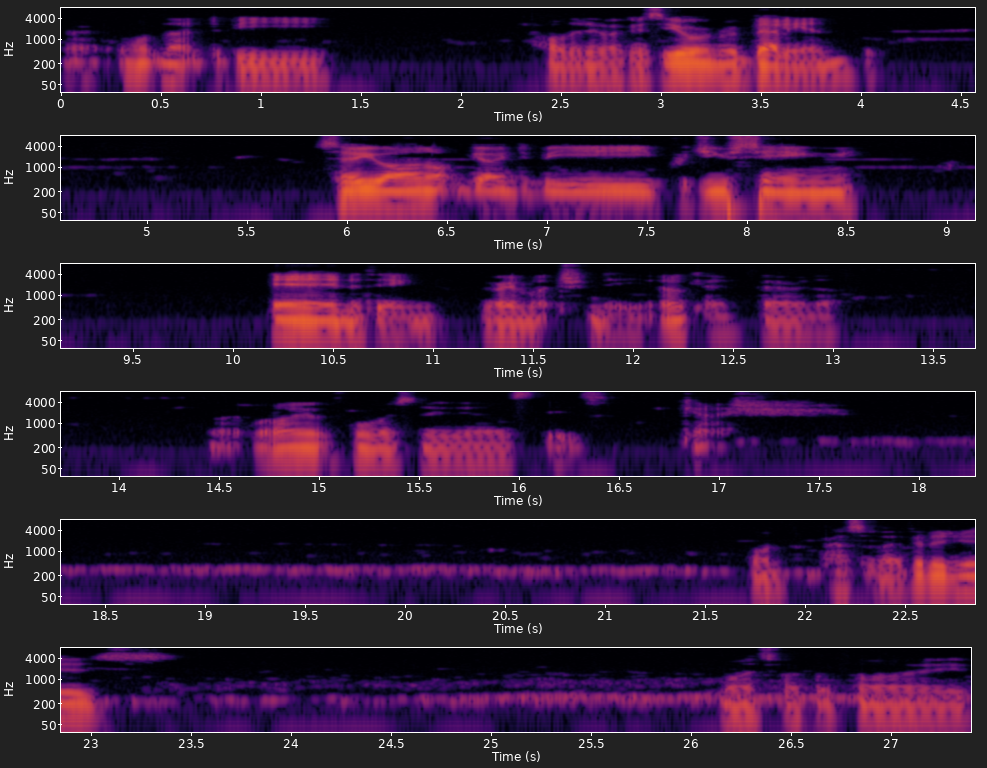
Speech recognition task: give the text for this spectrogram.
Right, I want that to be positive. Okay, so you're in rebellion. So you are not going to be producing anything very much for me. Okay, fair enough. Right, what I hope for most else is cash. One from pacify villages. Minus 5.5.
